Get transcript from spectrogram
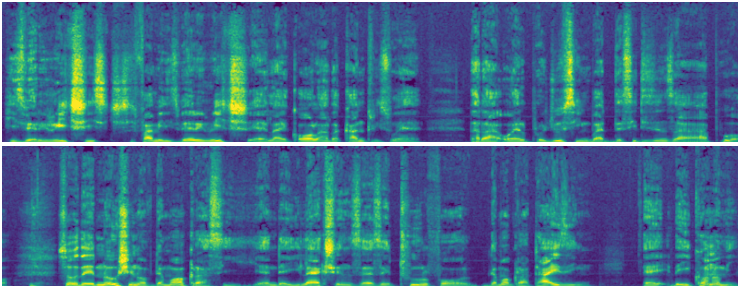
He's very rich. His, family is very rich, like all other countries where that are oil producing, but the citizens are, poor. Yeah. So the notion of democracy and the elections as a tool for democratizing uh, the economy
